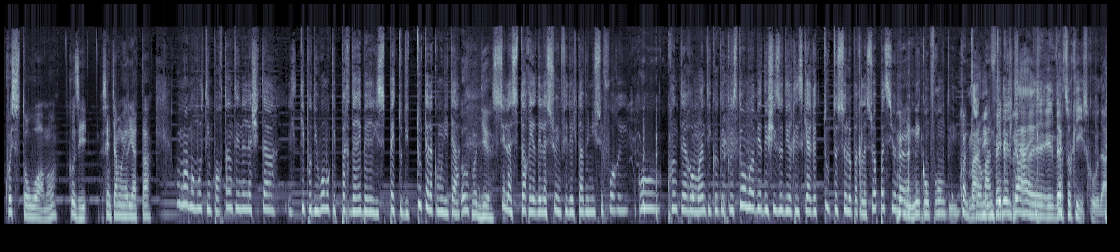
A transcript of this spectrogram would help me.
questo uomo così. Sentiamo Henrietta. Un uomo molto importante nella città, il tipo di uomo che perderebbe il rispetto di tutta la comunità. Oh mon Dieu. Se la storia della sua infedeltà venisse fuori, oh, quanto è romantico che quest'uomo abbia deciso di rischiare tutto solo per la sua passione nei miei confronti. Quanto Ma romantico. infedeltà eh, verso chi, scusa?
